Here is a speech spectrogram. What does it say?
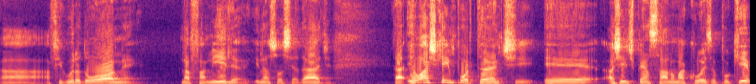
a figura do homem, na família e na sociedade, ah, eu acho que é importante é, a gente pensar numa coisa, porque,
